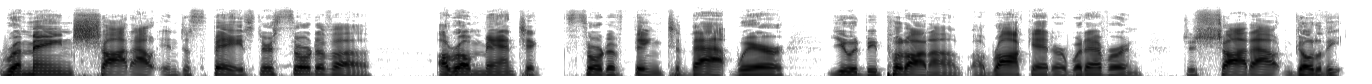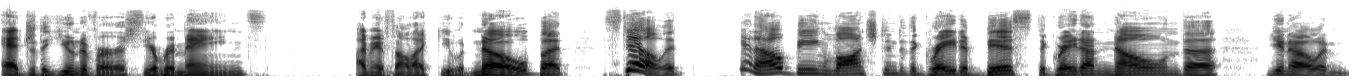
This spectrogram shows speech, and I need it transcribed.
remain shot out into space. There's sort of a a romantic sort of thing to that where you would be put on a, a rocket or whatever and just shot out and go to the edge of the universe, your remains. I mean, it's not like you would know, but still, it, you know, being launched into the great abyss, the great unknown, the, you know, and,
